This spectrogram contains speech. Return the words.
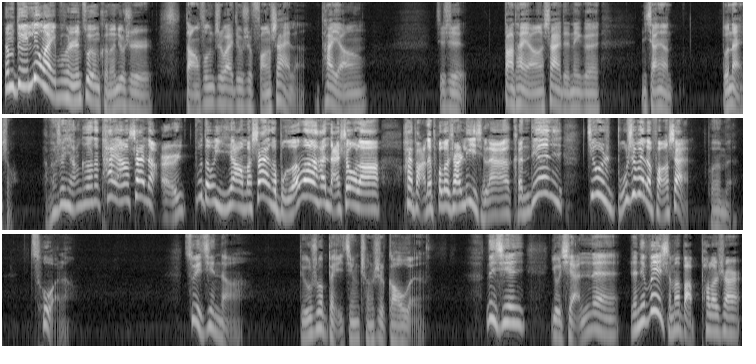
那么对于另外一部分人，作用可能就是挡风之外就是防晒了。太阳，就是大太阳晒的那个，你想想多难受。不是杨哥，那太阳晒哪儿不都一样吗？晒个脖子还难受了，还把那 polo 衫立起来，肯定就是不是为了防晒，朋友们。错了。最近呢，比如说北京城市高温，那些有钱的人家为什么把 polo 衫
